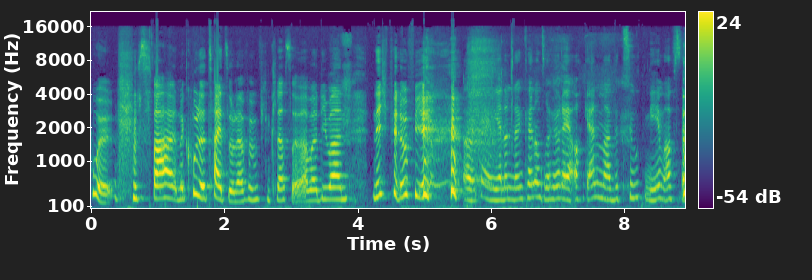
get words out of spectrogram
cool. Es war eine coole Zeit so in der fünften Klasse, aber die waren nicht pädophil. Okay, ja, dann, dann können unsere Hörer ja auch gerne mal Bezug nehmen, ob es da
